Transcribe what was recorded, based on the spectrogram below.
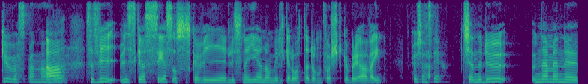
Gud vad spännande. Ja, så att vi, vi ska ses och så ska vi lyssna igenom vilka låtar de först ska börja öva in. Hur känns det? Känner du Nej men eh,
